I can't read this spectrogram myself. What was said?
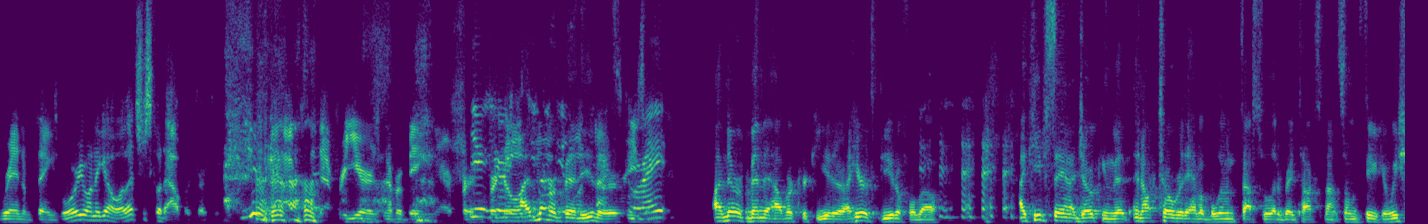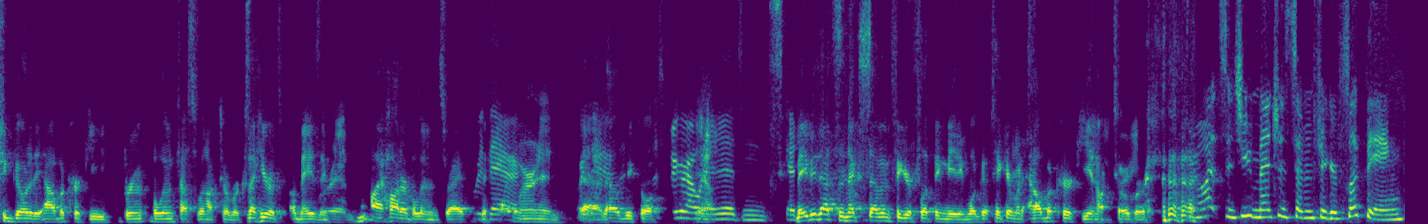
random things. Where do you want to go? Well, let's just go to Albuquerque. I've said that for years, never being there for, You're- for you're- no. I've never been either. tax reason. right? I've never been to Albuquerque either. I hear it's beautiful though. I keep saying, joking that in October they have a balloon festival that everybody talks about. So I'm thinking we should go to the Albuquerque Balloon Festival in October because I hear it's amazing. We're in. Buy hotter balloons, right? We're there. We're in. We're Yeah, there. that would be cool. Let's figure out what it is and schedule. Maybe that's the next seven figure flipping meeting. We'll go take everyone to Albuquerque in October. you know what? Since you mentioned seven figure flipping,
